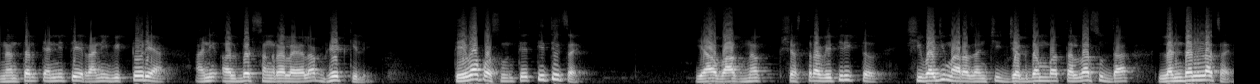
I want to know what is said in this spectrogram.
नंतर त्यांनी ते राणी विक्टोरिया आणि अल्बर्ट संग्रहालयाला भेट केले. तेव्हापासून ते तिथेच आहे. या वाघनक शस्त्राव्यतिरिक्त शिवाजी महाराजांची जगदंबा तलवारसुद्धा लंडनलाच आहे.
